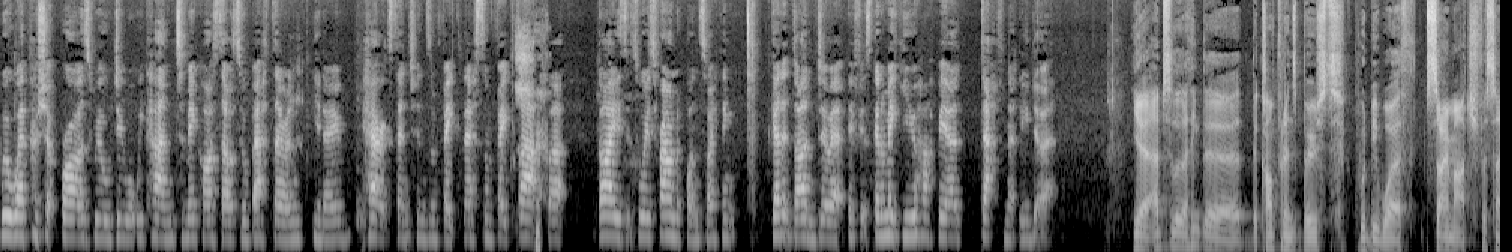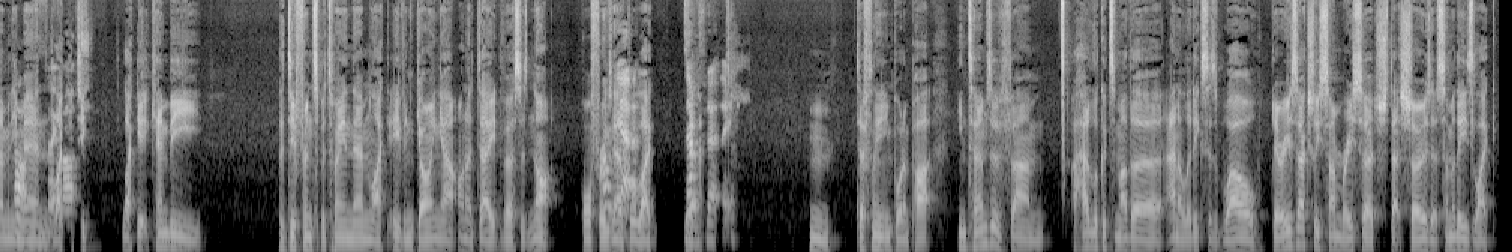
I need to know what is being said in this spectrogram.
we'll wear push-up bras we'll do what we can to make ourselves feel better and you know hair extensions and fake this and fake that but guys it's always frowned upon so i think get it done do it if it's going to make you happier definitely do it Yeah, absolutely. I think the the confidence boost would be worth so much for so many Oh, men. so like, much. like it can be the difference between them, like even going out on a date versus not. Or, for Oh, example, yeah. like yeah, Definitely. Hmm. definitely an important part. In terms of, um, I had a look at some other analytics as well. There is actually some research that shows that some of these like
